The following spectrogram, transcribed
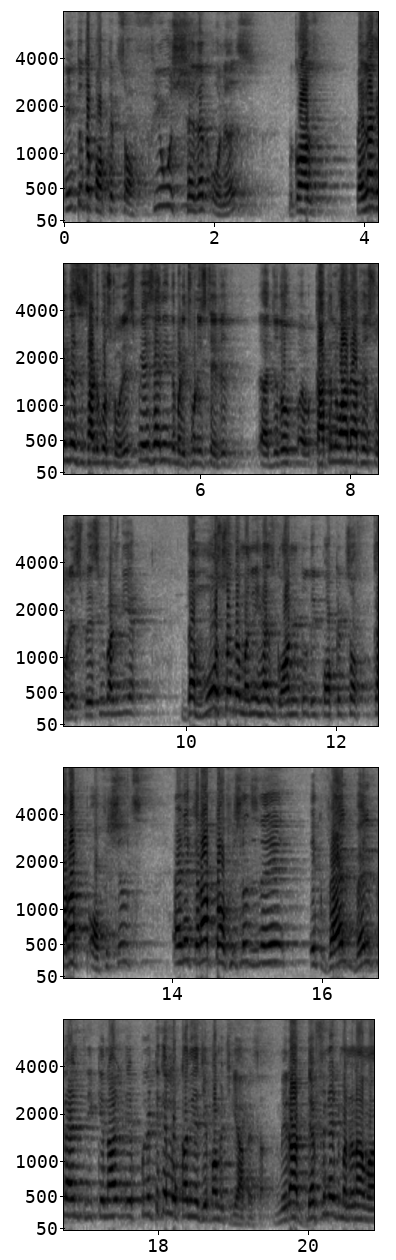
into the pockets of few sheller owners because ਪਹਿਲਾਂ ਕਹਿੰਦੇ ਸੀ ਸਾਡੇ ਕੋਲ ਸਟੋਰੇਜ ਸਪੇਸ ਹੈ ਨਹੀਂ, ਤਾਂ ਬੜੀ ਸੋਹਣੀ ਸਟੇਜ ਜਦੋਂ ਕੱਟ ਲਵਾ ਲਿਆ, ਫਿਰ ਸਟੋਰੇਜ ਸਪੇਸ ਵੀ ਬਣ ਗਈ ਹੈ। The most of the money has gone into the pockets of corrupt officials, and ਇਹ corrupt officials ਨੇ ਇੱਕ ਵੈਲ ਵੈਲ ਪਲਾਨ ਤਰੀਕੇ ਨਾਲ ਇਹ ਪੋਲੀਟੀਕਲ ਲੋਕਾਂ ਦੀਆਂ ਜੇਬਾਂ ਵਿੱਚ ਗਿਆ ਪੈਸਾ। ਮੇਰਾ ਡੈਫੀਨਿਟ ਮੰਨਣਾ ਵਾ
